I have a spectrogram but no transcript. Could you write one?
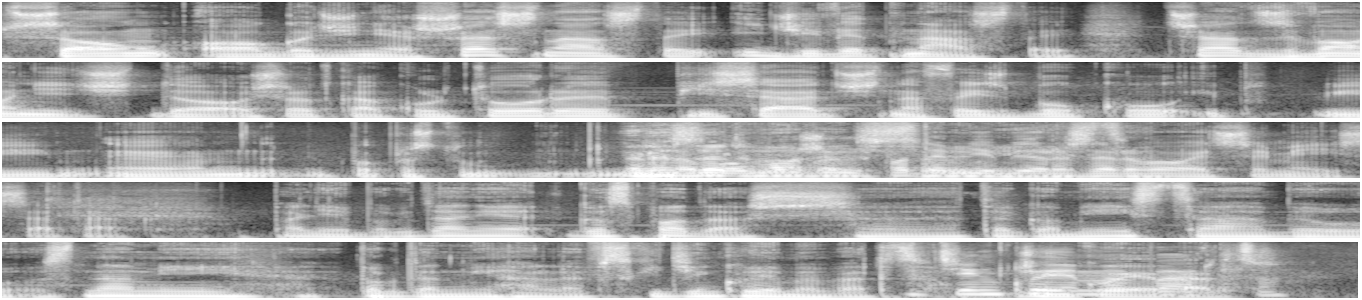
Są o godzinie 16 i 19. Trzeba dzwonić do Ośrodka Kultury, pisać na Facebooku i, i em, po prostu no bo Rezerwować może już potem nie rezerwować sobie miejsca. Tak. Panie Bogdanie, gospodarz e, tego miejsca był z nami, Bogdan Michalewski. Dziękujemy bardzo. Dziękujemy Dziękuję bardzo. bardzo.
